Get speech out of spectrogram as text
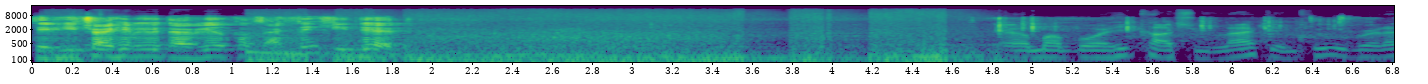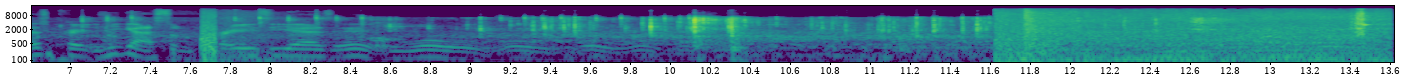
Did he try to hit me with that vehicle? I think he did. Yeah, my boy, he caught you lacking too, bro. That's crazy. He got some crazy ass. In- whoa.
